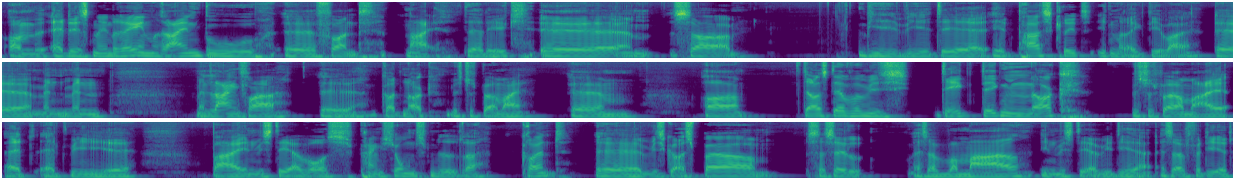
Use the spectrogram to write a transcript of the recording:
om, er det sådan en ren regnbuefond? Øh, Nej, det er det ikke. Øh, så vi, vi, det er et par skridt i den rigtige vej, øh, men, men, men langt fra øh, godt nok, hvis du spørger mig. Øh, og det er også derfor, vi, det, er ikke, det er ikke nok, hvis du spørger mig, at, at vi øh, bare investerer vores pensionsmidler grønt. Øh, vi skal også spørge om sig selv, altså hvor meget investerer vi i det her? Altså fordi at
